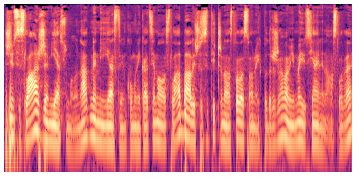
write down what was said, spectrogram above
s čim se slažem, jesu malo nadmeni, jeste im komunikacija malo slaba, ali što se tiče naslova, stvarno ih podržavam, imaju sjajne naslove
